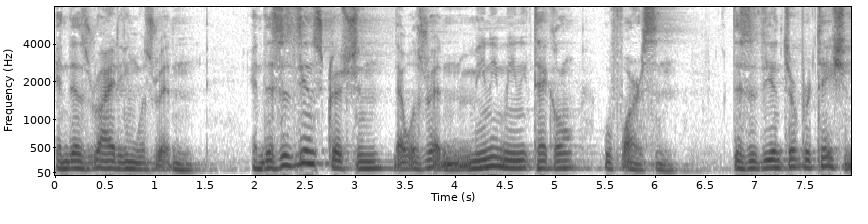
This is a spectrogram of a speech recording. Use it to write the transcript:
and this writing was written. And this is the inscription that was written Mene, Mene, Tekel, Upharsin. This is the interpretation.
